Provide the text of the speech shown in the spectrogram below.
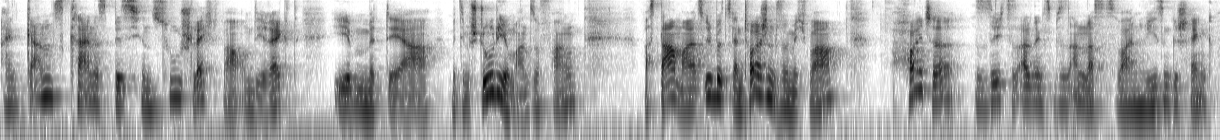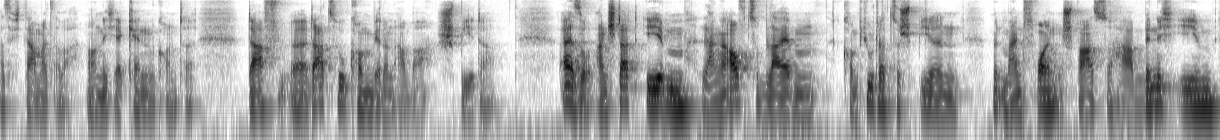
ein ganz kleines bisschen zu schlecht war, um direkt eben mit, der, mit dem Studium anzufangen. Was damals übelst enttäuschend für mich war, Heute sehe ich das allerdings ein bisschen anders. Das war ein Riesengeschenk, was ich damals aber noch nicht erkennen konnte. Dafür, äh, dazu kommen wir dann aber später. Also, anstatt eben lange aufzubleiben, Computer zu spielen, mit meinen Freunden Spaß zu haben, bin ich eben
